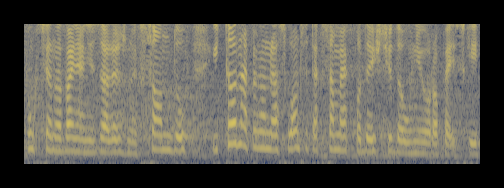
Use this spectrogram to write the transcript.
funkcjonowania niezależnych sądów i to na pewno nas łączy tak samo jak podejście do Unii Europejskiej.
